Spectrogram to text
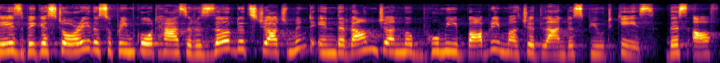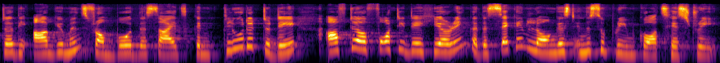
day's biggest story, the Supreme Court has reserved its judgment in the Ram Janma Bhoomi Babri Masjid land dispute case. This after the arguments from both the sides concluded today after a 40-day hearing, the second longest in the Supreme Court's history.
